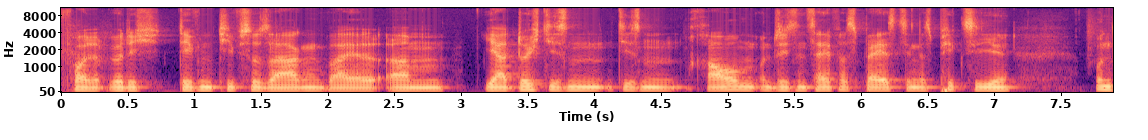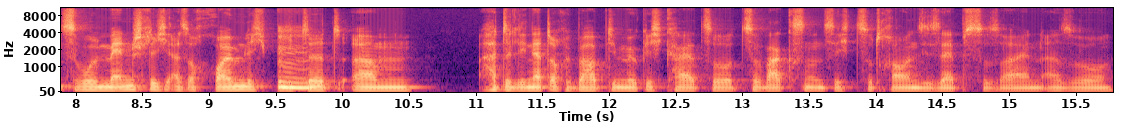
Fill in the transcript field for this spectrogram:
Voll, würde ich definitiv so sagen, weil ähm, ja, durch diesen, diesen Raum und diesen safer Space, den das Pixie uns sowohl menschlich als auch räumlich mhm. bietet, mhm. ähm, hatte Linette auch überhaupt die Möglichkeit, so zu wachsen und sich zu trauen, sie selbst zu sein. Also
